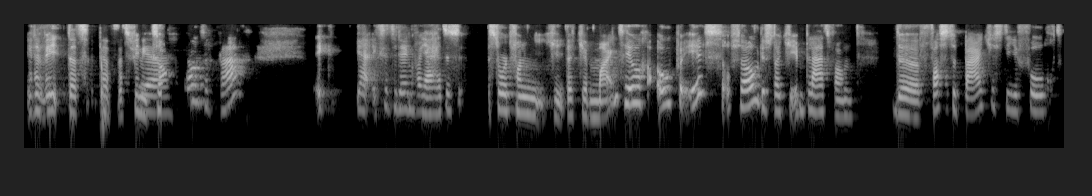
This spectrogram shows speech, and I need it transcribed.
Ja, dat, weet, dat, dat, dat vind ik zo'n grote vraag. Ik, ja, ik zit te denken van ja, het is soort van dat je mind heel erg open is of zo. Dus dat je in plaats van de vaste paadjes die je volgt,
